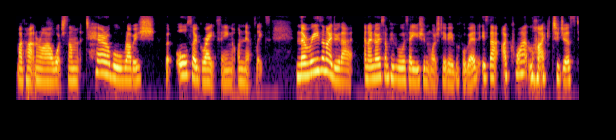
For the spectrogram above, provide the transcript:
my partner and I will watch some terrible rubbish, but also great thing on Netflix. And the reason I do that, and I know some people will say you shouldn't watch TV before bed, is that I quite like to just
